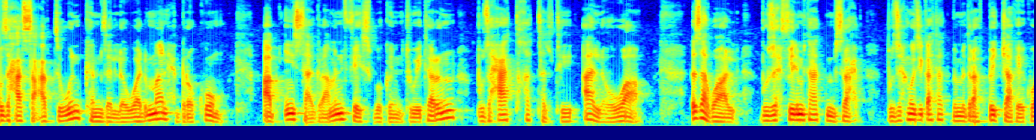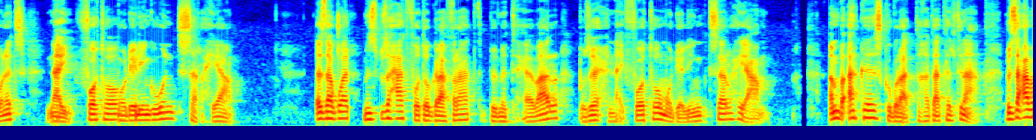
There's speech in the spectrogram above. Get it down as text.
ብዙሓት ሰዓብቲ እውን ከም ዘለዋ ድማ ንሕብረኩም። ኣብ ኢንስታግራምን ፌስቡክን ትዊተርን ብዙሓት ተኸተልቲ ኣለውዋ እዛ ጓል ብዙሕ ፊልምታት ብምስራሕ ብዙሕ ሙዚቃታት ብምድራፍ ብቻ ከይኮነት ናይ ፎቶ modeling እውን ትሰርሕ እያ። እዛ ጓል ምስ ብዙሓት ፎቶግራፈራት ብምትሕባር ብዙሕ ናይ ፎቶ modeling ትሰርሕ እያ። እምበኣርከስ ክቡራት ተኸታተልትና። ብዛዕባ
